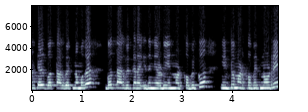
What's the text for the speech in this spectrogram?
ಅಂತೇಳಿ ಗೊತ್ತಾಗ್ಬೇಕು ನಮಗ. ಗೊತ್ತಾಗ್ಬೇಕಾರ ಇದನ್ನ ಎರಡು ಏನ್ ಮಾಡ್ಕೋಬೇಕು? ಇಂಟು ಮಾಡ್ಕೋಬೇಕು ನೋಡ್ರಿ.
